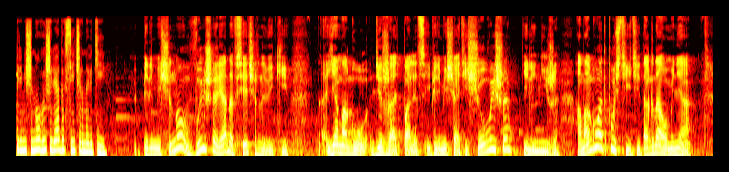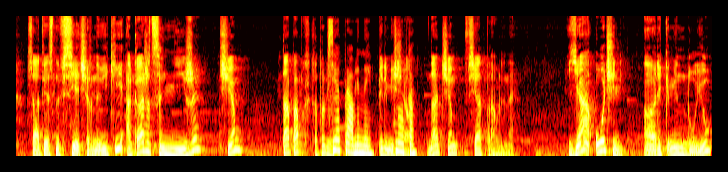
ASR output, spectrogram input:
Перемещено выше ряда все черновики. Перемещено выше ряда все черновики. Я могу держать палец и перемещать еще выше или ниже, а могу отпустить, и тогда у меня, соответственно, все черновики окажутся ниже, чем та папка, которую Все я отправленные. перемещал, Кнопка. да, чем все отправленные. Я очень э, рекомендую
